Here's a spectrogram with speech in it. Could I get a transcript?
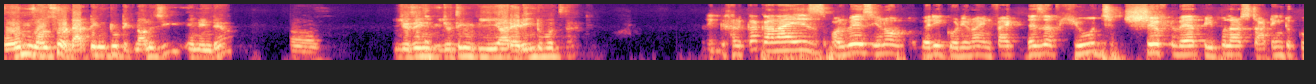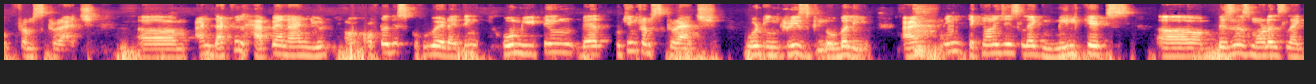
homes also adapting to technology in India? Uh, you think you think we are heading towards that? Ghar Khana is always, you know, very good. You know, in fact, there's a huge shift where people are starting to cook from scratch, um, and that will happen. And you, after this COVID, I think home eating, where cooking from scratch would increase globally. And I think technologies like meal kits, uh, business models like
